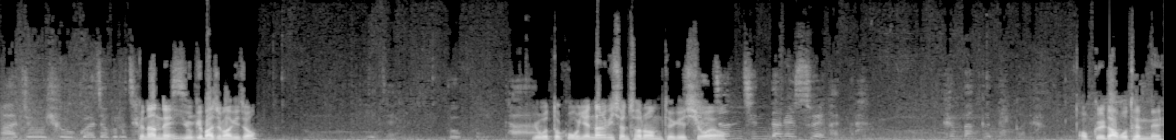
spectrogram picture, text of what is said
아주 효과적으로 끝났네? 요게 마지막이죠? 요것도 꼭 옛날 미션처럼 되게 쉬워요. 사전 진단을 수행한다. 금방 끝날 거다. 업글 다 못했네.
